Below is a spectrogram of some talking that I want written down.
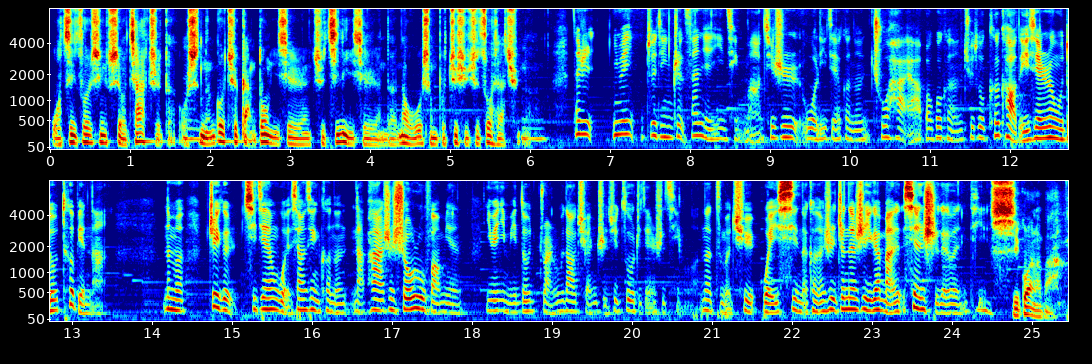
我自己做的事情是有价值的，我是能够去感动一些人，去激励一些人的。那我为什么不继续去做下去呢？但是因为最近这三年疫情嘛，其实我理解，可能出海啊，包括可能去做科考的一些任务都特别难。那么这个期间，我相信可能哪怕是收入方面。因为你们都转入到全职去做这件事情了，那怎么去维系呢？可能是真的是一个蛮现实的问题。习惯了吧？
